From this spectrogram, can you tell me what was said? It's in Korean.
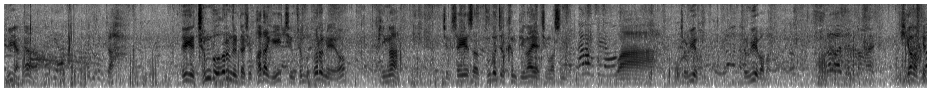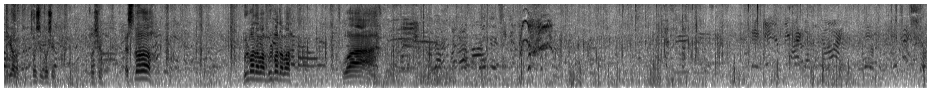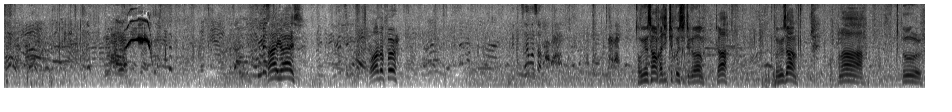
여기 아니야. 자, 여기 전부 얼음입니다. 지금 바닥이 지금 전부 얼음이에요. 빙하. 지금 세계에서 두 번째로 큰 빙하에 지금 왔습니다. 따라오세요. 와, 저 위에 봐. 저 위에 봐봐. 기가 막혀, 기가 막혀. 조심, 조심. 조심. 에스더! 물 받아봐, 물 받아봐. 와. Hi guys. Wonderful. 세워서. 동영상 같이 찍고 있어 지금. 자, 동영상 하나, 둘,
